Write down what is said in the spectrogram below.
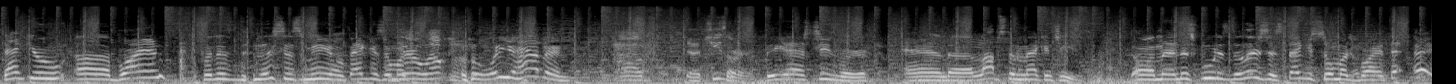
Thank you, uh, Brian, for this delicious meal. Thank you so much. You're welcome. what are you having? Uh, cheeseburger. Big ass cheeseburger and uh, lobster mac and cheese. Oh man, this food is delicious. Thank you so much, Brian. Th- hey,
